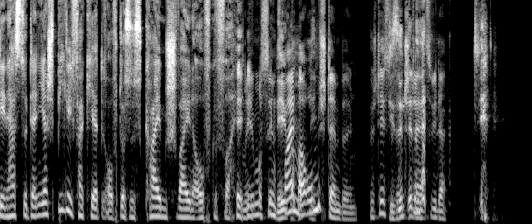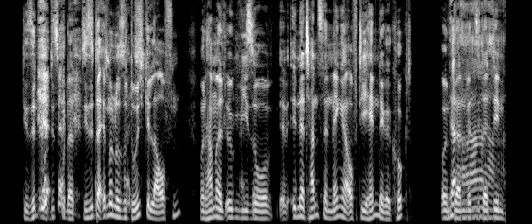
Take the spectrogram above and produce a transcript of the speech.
den hast du dann ja spiegelverkehrt drauf. Das ist keinem Schwein aufgefallen. Nee, du musst den Nee, zweimal umstempeln. Verstehst du? Die sind Dann in der- wieder. Die sind in der Disco, da, die sind da immer nur so durchgelaufen und haben halt irgendwie so in der tanzenden Menge auf die Hände geguckt. Und Ja, dann, wenn sie da den,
